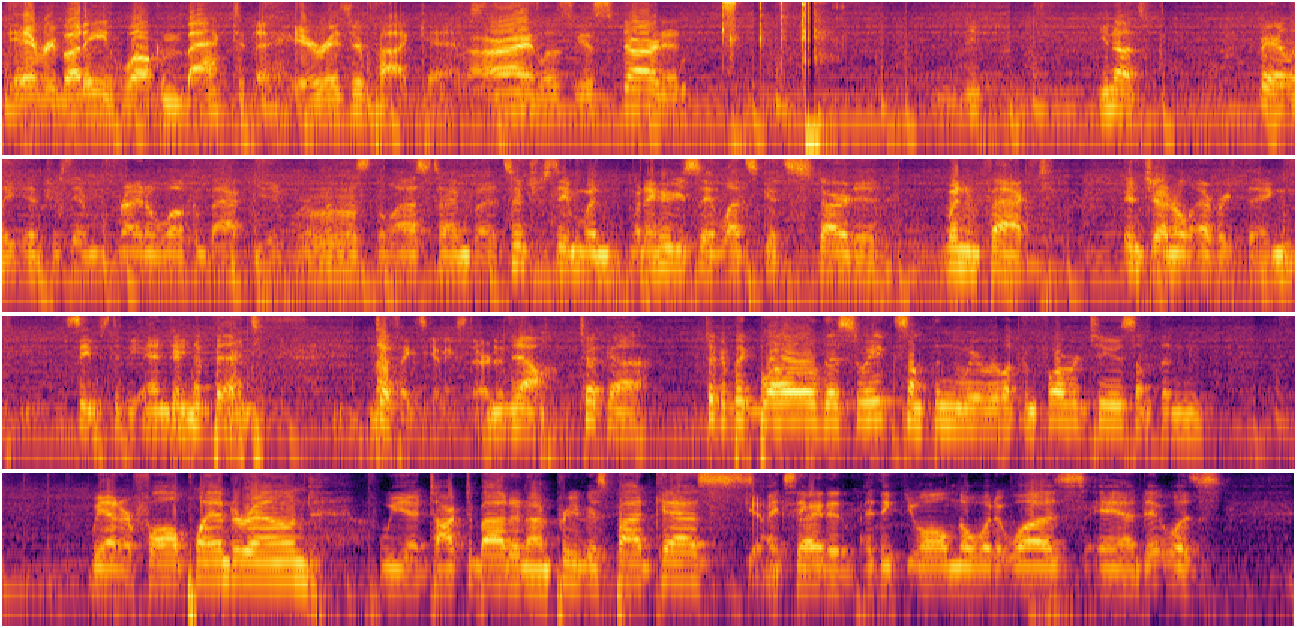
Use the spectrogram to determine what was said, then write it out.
Hey everybody, welcome back to the Hair Razor Podcast. All right, let's get started. You know, it's fairly interesting. Rhino, welcome back. You were with mm-hmm. us the last time, but it's interesting when, when I hear you say, let's get started, when in fact, in general, everything seems to be ending a bit. Nothing's getting started. No, took a took a big blow this week. Something we were looking forward to. Something we had our fall planned around. We had talked about it on previous podcasts. Getting I excited. Think, I think you all know what it was, and it was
